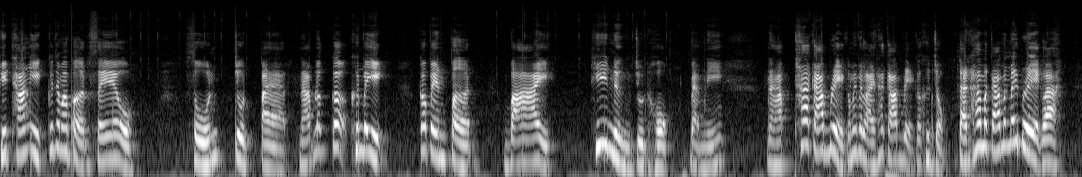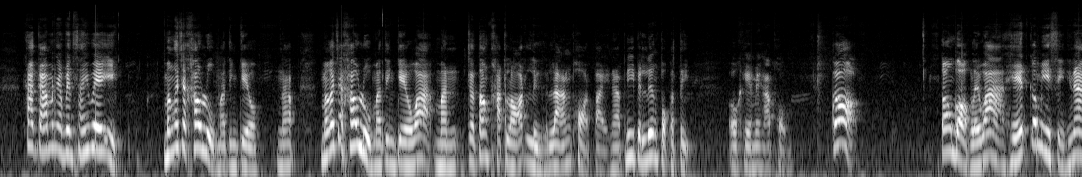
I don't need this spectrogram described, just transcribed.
ผิดทางอีกก็จะมาเปิดเซลล์0.8 นะครับ แล้วก็ขึ้นไปอีกก็เป็นเปิดบายที่ 1.6 แบบนี้นะครับ ถ้ากราฟเบรกก็ไม่เป็นไร ถ้ากราฟเบรกก็คือจบ แต่ถ้ามากราฟมันไม่เบรกล่ะ ถ้ากราฟมันยังเป็นไซด์เวย์อีก มันก็จะเข้าหลูปมาติงเกลนะครับ มันก็จะเข้าหลูปมาติงเกลว่ามันจะต้องคัดลอสหรือล้างพอร์ตไปนะครับ นี่เป็นเรื่องปกติ โอเคไหมครับผม ก็ต้องบอกเลยว่าเฮดก็มีสิ่งที่น่า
